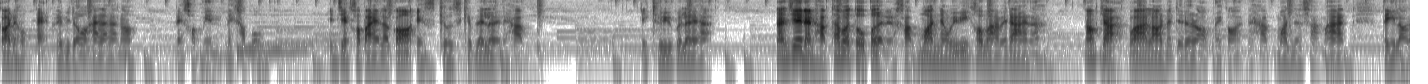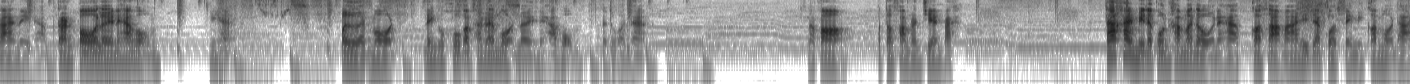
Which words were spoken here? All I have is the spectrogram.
ก็เดี๋ยวผมแปะคลิปวิดีโอให้แล้วกันเนาะในคอมเมนต์นะครับผม inject เข้าไปแล้วก็ execute script ได้เลยนะครับ execute ไปเลยฮะ ดันเจี้ยนเนี่ยครับถ้าประตูเปิดเนี่ยนะครับมอนยังไม่วิ่งเข้ามาไม่ได้นะ นอกจากว่าเราเนี่ยจะเดินออกไปก่อนนะครับมอนจะสามารถตีเราได้นั่นเองนะครับรันโปเลยนะครับผมนี่ฮะเปิดโหมดเล่นกูคูกับทันเดอร์โหมดเลยนะครับผมทุกคนนะแล้วก็ออโต้ฟาร์มดันเจียนไป ถ้าใครมีตระกูลคามาโดนะครับ ก็สามารถที่จะกดเซมิคอนโหมดได้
